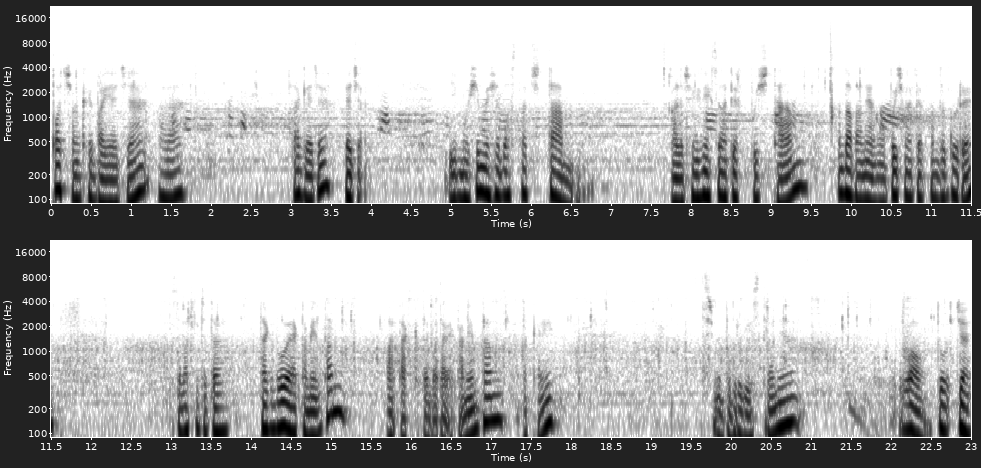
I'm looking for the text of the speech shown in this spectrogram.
pociąg chyba jedzie, ale... Tak jedzie? Jedzie. I musimy się dostać tam. Ale czy nie chcę najpierw pójść tam? No dobra, nie, no pójdźmy najpierw tam do góry. Zobaczmy, czy to tak było, jak pamiętam. A tak, to było tak, jak pamiętam. Okej. Jesteśmy po drugiej stronie. Wow, tu, gdzie?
